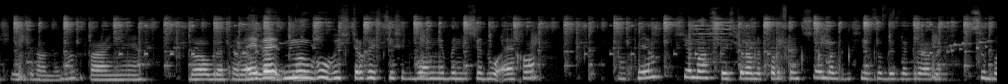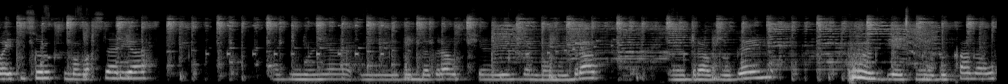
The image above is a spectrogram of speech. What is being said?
Dzisiaj z rana. No fajnie. Dobra, teraz Ej, we, mógłbyś trochę ściszyć, bo u mnie będzie szedło echo. O tym? Siema, z tej strony Fortnite Szymek. Dzisiaj sobie zagramy Suba i Fisorów, to nowa seria. Ogólnie i będę grał dzisiaj, jest ze mną mój brat. e, Bravo Game. Wbijajcie jego kanał.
